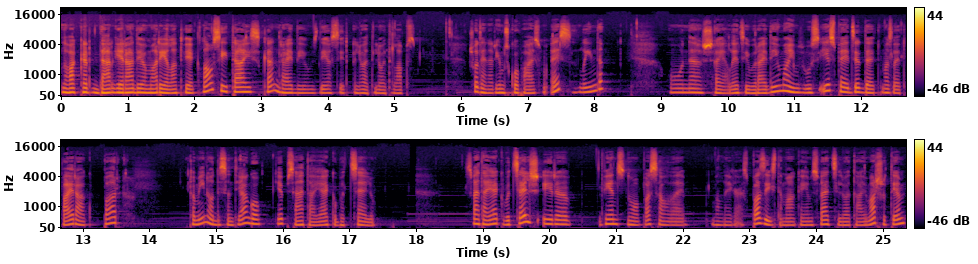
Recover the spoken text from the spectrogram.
Labvakar, darbie radiokamā arī Latvijas klausītāji, skan raidījums Dievs ir ļoti, ļoti labs. Šodien ar jums kopā esmu es, Linda, un eh, šajā liecību raidījumā jums būs iespēja dzirdēt mazliet vairāk par Camino de Santiago, jeb Svētā Jēkaba ceļu. Svētā Jēkaba ceļš ir eh, viens no pasaulē, man liekas, pazīstamākajiem svētceļotāju maršrutiem,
